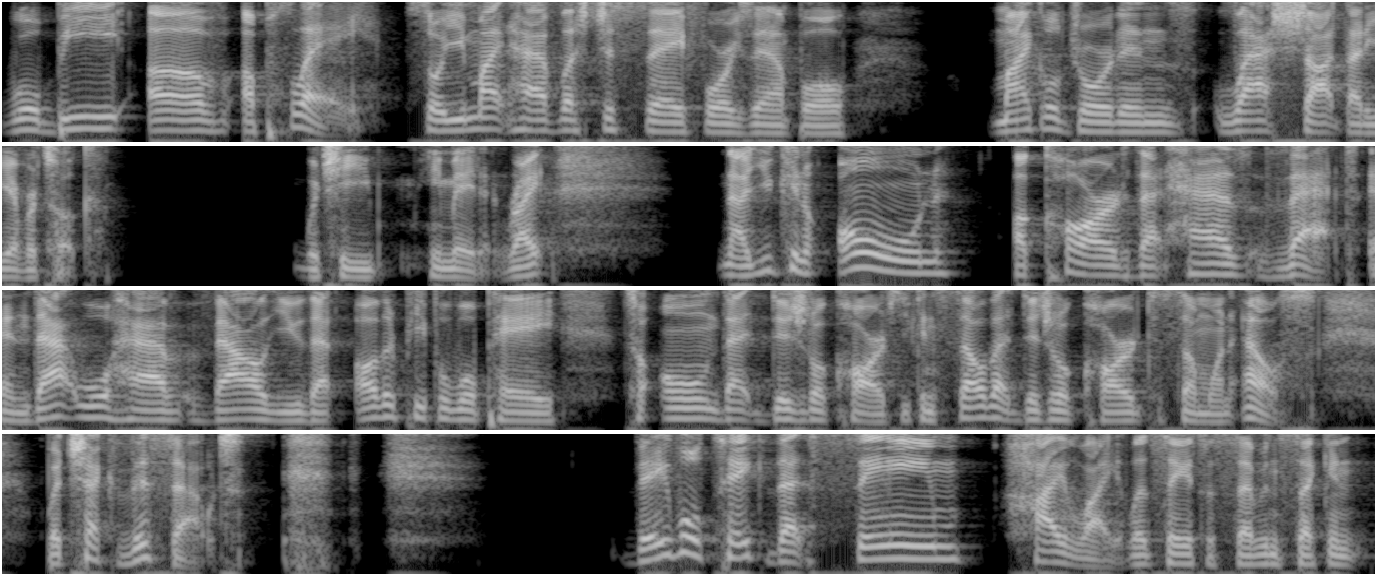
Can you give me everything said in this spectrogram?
will be of a play. So you might have, let's just say, for example, Michael Jordan's last shot that he ever took, which he he made it, right? Now you can own a card that has that, and that will have value that other people will pay to own that digital card. So you can sell that digital card to someone else. But check this out. they will take that same highlight. Let's say it's a seven second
